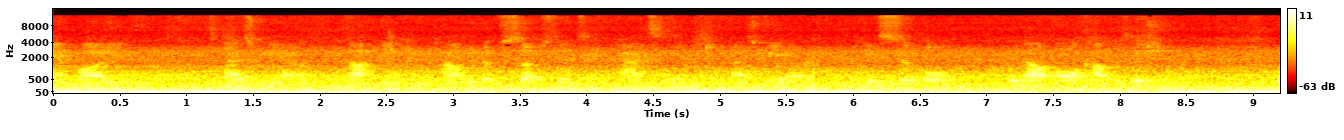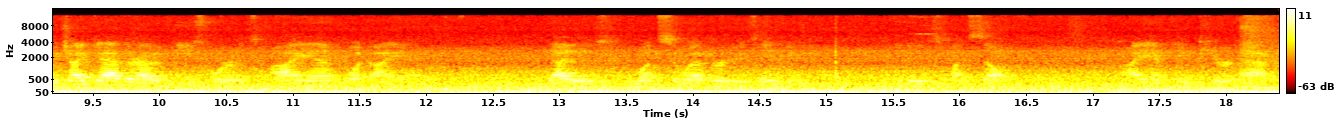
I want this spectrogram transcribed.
and body as we have, not being compounded of substance and accident as we are. He is simple without all composition, which I gather out of these words, I am what I am. That is, whatsoever is in me, it is myself. I am a pure act,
